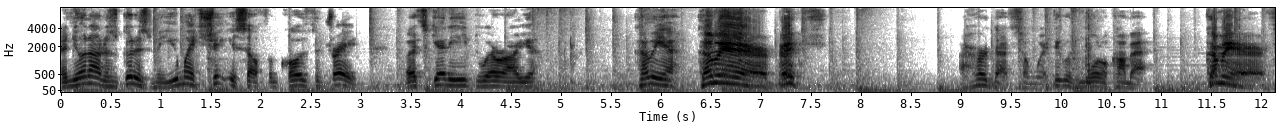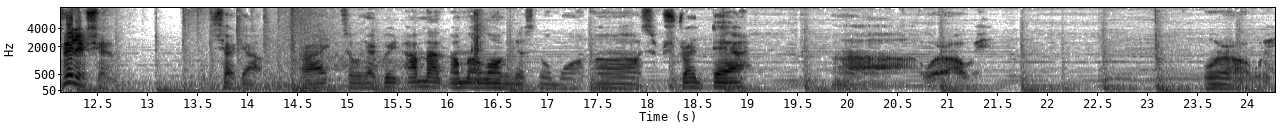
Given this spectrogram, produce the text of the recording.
And you're not as good as me. You might shit yourself and close the trade. Let's get eat. Where are you? Come here. Come here, bitch. I heard that somewhere. I think it was Mortal Kombat. Come here. Finish him. Let's check out. All right, so we got green. I'm not. I'm not longing this no more. Uh, some strength there. Uh, where are we? Where are we?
